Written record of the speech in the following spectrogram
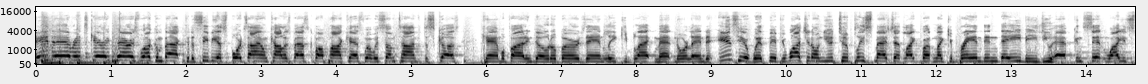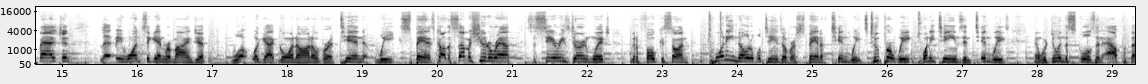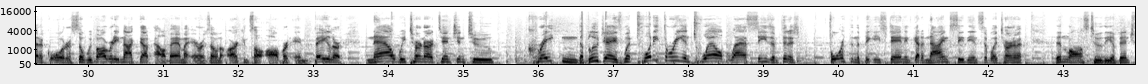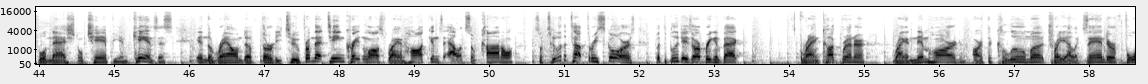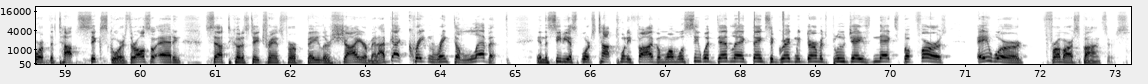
Hey there, it's Gary Parrish. Welcome back to the CBS Sports Eye on College Basketball Podcast, where we sometimes discuss camel fighting, dodo birds, and leaky black. Matt Norlander is here with me. If you're watching on YouTube, please smash that like button like you're Brandon Davies. You have consent while you're smashing let me once again remind you what we got going on over a 10 week span. It's called the Summer Shoot Around. It's a series during which we're going to focus on 20 notable teams over a span of 10 weeks, two per week, 20 teams in 10 weeks. And we're doing the schools in alphabetical order. So we've already knocked out Alabama, Arizona, Arkansas, Auburn, and Baylor. Now we turn our attention to Creighton. The Blue Jays went 23 and 12 last season, finished fourth in the Big East standings, got a nine seed in the NCAA tournament, then lost to the eventual national champion, Kansas, in the round of 32. From that team, Creighton lost Ryan Hawkins, Alex O'Connell, so two of the top three scorers, but the Blue Jays are bringing back Ryan Kalkbrenner, Ryan Nembhard, Arthur Kaluma, Trey Alexander, four of the top six scores. They're also adding South Dakota State transfer Baylor Scheierman. I've got Creighton ranked 11th in the CBS Sports Top 25 and one. We'll see what Deadleg thinks of Greg McDermott's Blue Jays next. But first, a word from our sponsors.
